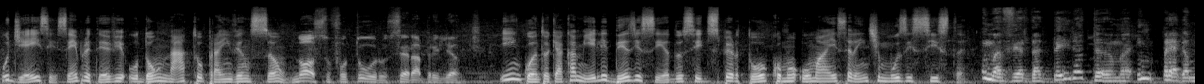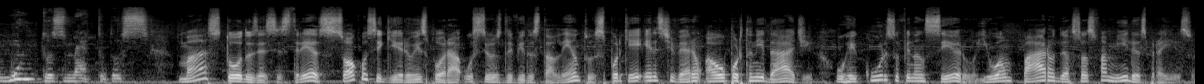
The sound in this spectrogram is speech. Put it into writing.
O Jace sempre teve o dom nato para invenção. Nosso futuro será brilhante. E enquanto que a Camille, desde cedo, se despertou como uma excelente musicista. Uma verdadeira dama emprega muitos métodos. Mas todos esses três só conseguiram explorar os seus devidos talentos porque eles tiveram a oportunidade, o recurso financeiro e o amparo das suas famílias para isso.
